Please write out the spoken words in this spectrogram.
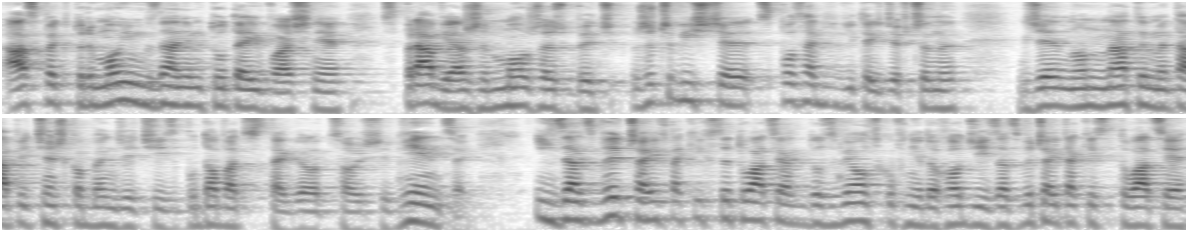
aspekt, który moim zdaniem tutaj właśnie sprawia, że możesz być rzeczywiście spoza ligi tej dziewczyny, gdzie no na tym etapie ciężko będzie ci zbudować z tego coś więcej. I zazwyczaj w takich sytuacjach do związków nie dochodzi, i zazwyczaj takie sytuacje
